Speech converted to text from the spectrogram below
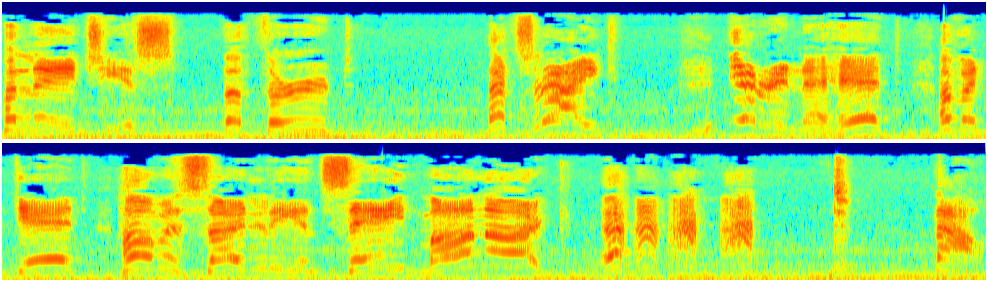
Pelagius the Third. That's right! You're in the head of a dead, homicidally insane monarch! now,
